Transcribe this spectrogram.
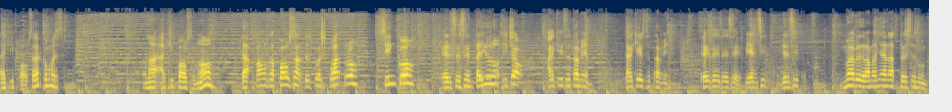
¿Aquí pausa? ¿Cómo es? No, aquí pausa, ¿no? Ya, vamos a pausa. Después 4, 5, el 61 y chao. Aquí dice también. Aquí dice también. Sí, sí, sí, sí. Biencito, biencito. 9 de la mañana, 3 en 1.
